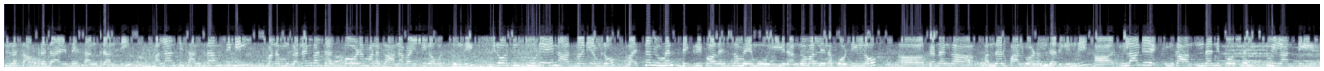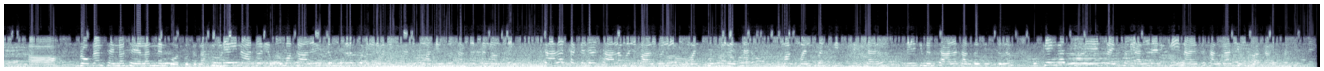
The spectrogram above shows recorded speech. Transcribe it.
ఆడపడుచుల సాంప్రదాయమే సంక్రాంతి. అలాంటి సంక్రాంతిని మనం ఘనంగా జరుపుకోవడం మనకు ఆనవాయితీగా వస్తుంది. ఈరోజు స్టూడెంట్ ఆధ్వర్యంలో వైష్ణవ్ ఉమెన్స్ డిగ్రీ కాలేజ్లో మేము ఈ రంగవల్లిల పోటీల్లో ఘనంగా అందరూ పాల్గొనడం జరిగింది. ఇలాగే ఇంకా అందరినీ ప్రోత్సహిస్తూ ఇలాంటి ప్రోగ్రామ్స్ ఎన్నో చేయాలని నేను కోరుకుంటున్నాను స్టూడెంట్ ఆధ్వర్యంలో మా కాలేజీలో ముగ్గుల మేము చాలా సంతోషిస్తున్నాం ముఖ్యంగా స్టూడెంట్ ప్రేక్షకులందరికీ నా యొక్క సంక్రాంతి శుభాకాంక్షలు.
